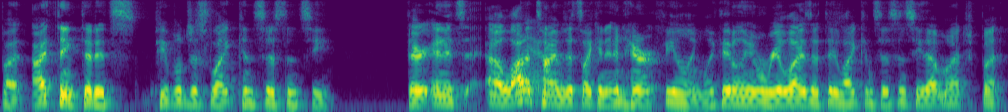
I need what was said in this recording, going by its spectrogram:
but I think that it's people just like consistency. There and it's a lot of Yeah. times it's like an inherent feeling. Like they don't even realize that they like consistency that much, but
